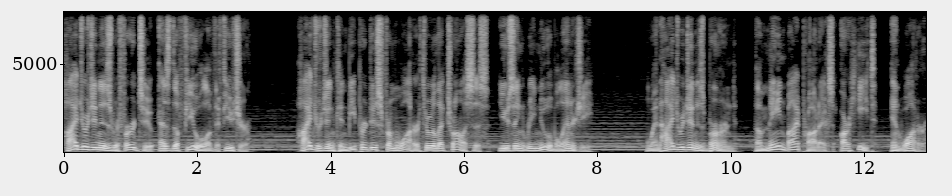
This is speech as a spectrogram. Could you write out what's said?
Hydrogen is referred to as the fuel of the future. Hydrogen can be produced from water through electrolysis using renewable energy. When hydrogen is burned, the main byproducts are heat and water.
